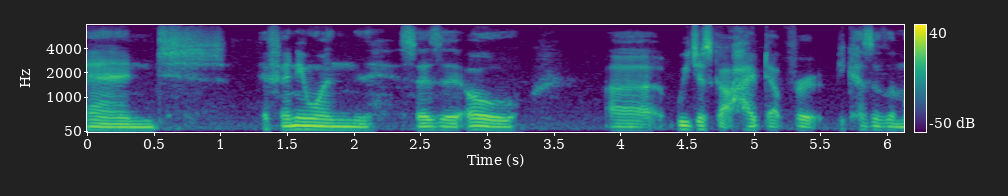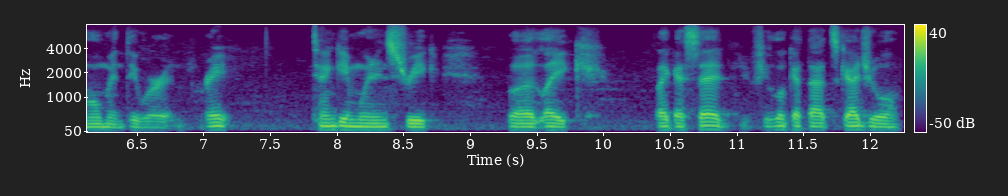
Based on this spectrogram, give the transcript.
And if anyone says that, oh, uh, we just got hyped up for because of the moment they were in, right? 10 game winning streak. But like like I said, if you look at that schedule,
